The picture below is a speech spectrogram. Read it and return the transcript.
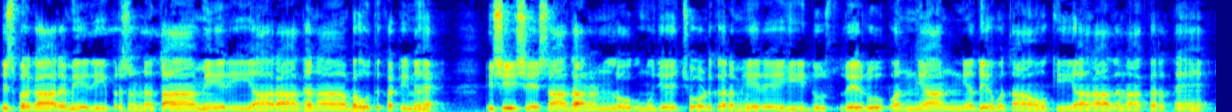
इस प्रकार मेरी प्रसन्नता, मेरी आराधना बहुत कठिन है। इसी से साधारण लोग मुझे छोड़कर मेरे ही दूसरे रूप अन्य अन्य देवताओं की आराधना करते हैं।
